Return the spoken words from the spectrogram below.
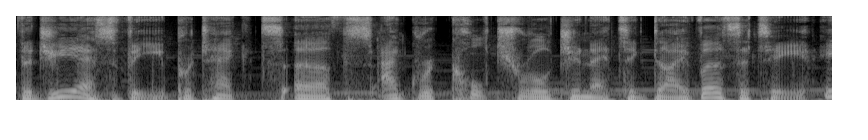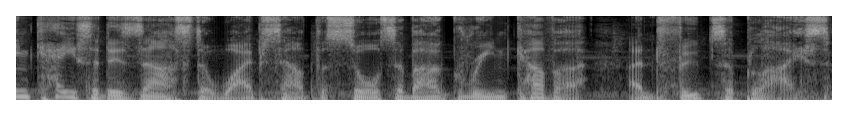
The GSV protects Earth's agricultural genetic diversity in case a disaster wipes out the source of our green cover and food supplies.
